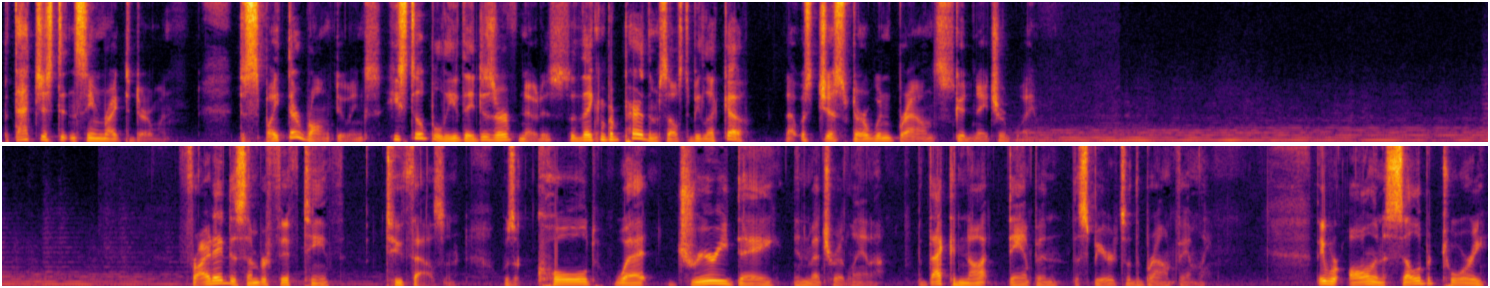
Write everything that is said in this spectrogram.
But that just didn't seem right to Derwin. Despite their wrongdoings, he still believed they deserved notice so they can prepare themselves to be let go. That was just Derwin Brown's good natured way. Friday, December 15th, 2000, was a cold, wet, dreary day in metro Atlanta, but that could not dampen the spirits of the Brown family. They were all in a celebratory,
